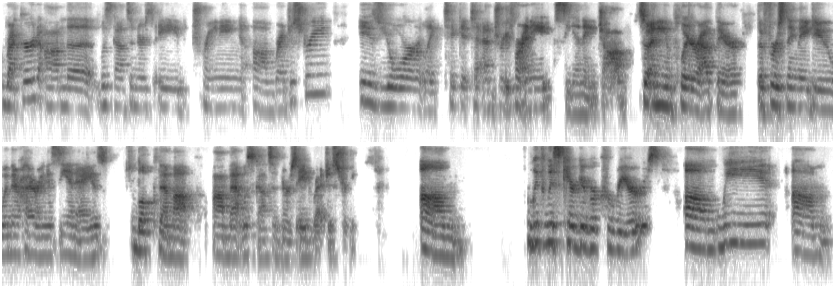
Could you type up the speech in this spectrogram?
record on the Wisconsin Nurse Aid Training um, Registry is your like ticket to entry for any CNA job. So any employer out there, the first thing they do when they're hiring a CNA is look them up on that Wisconsin Nurse Aid Registry. Um, with WIS Caregiver Careers, um, we um,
